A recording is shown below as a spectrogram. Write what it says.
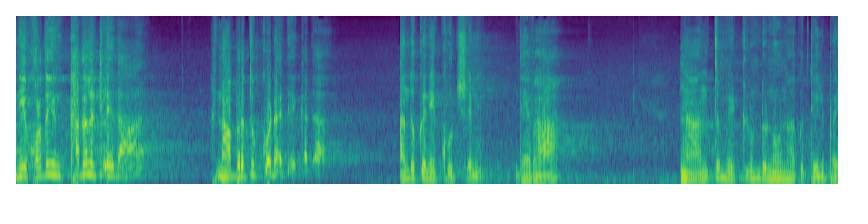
నీ హృదయం కదలట్లేదా? నా బ్రతుకు కూడా అదే కదా. అందుకని కూర్చొని దేవా నా అంతం ఎట్లుండునో నాకు తెలిపాయి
